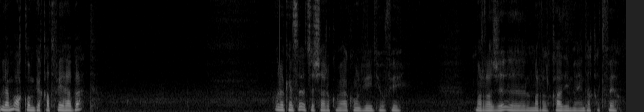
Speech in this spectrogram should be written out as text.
لم أقم بقطفها بعد. ولكن سأتشارك معكم الفيديو في مرة المرة القادمة عند قطفها.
